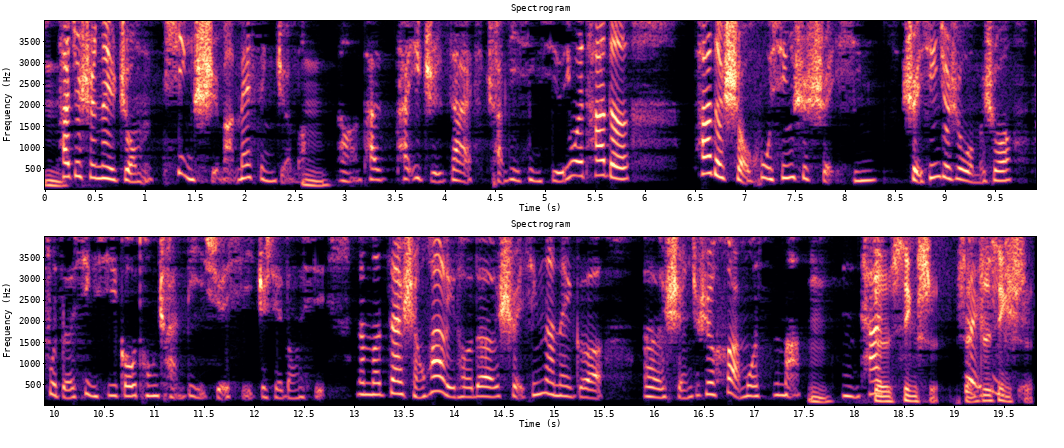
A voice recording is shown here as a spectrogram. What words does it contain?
嗯，它就是那种信使嘛，messenger 嘛，嗯啊，它它一直在传递信息，因为它的它的守护星是水星，水星就是我们说负责信息沟通、传递、学习这些东西。那么在神话里头的水星的那个呃神就是赫尔墨斯嘛，嗯，嗯，他就是信使，神之对信信使，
